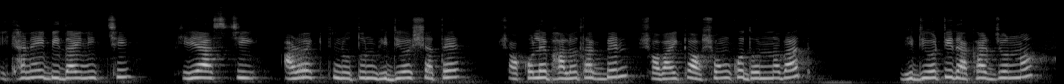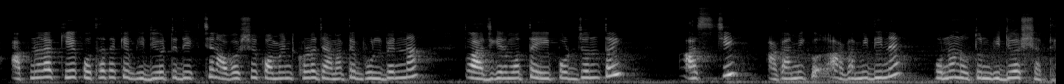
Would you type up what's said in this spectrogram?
এখানেই বিদায় নিচ্ছি। ফিরে আসছি আরও একটি নতুন ভিডিওর সাথে। সকলে ভালো থাকবেন। সবাইকে অসংখ্য ধন্যবাদ। ভিডিওটি দেখার জন্য আপনারা কে কোথা থেকে ভিডিওটি দেখছেন অবশ্যই কমেন্ট করে জানাতে ভুলবেন না। তো আজকের মতো এই পর্যন্তই। আসছি আগামী আগামী দিনে কোনো নতুন ভিডিওর সাথে।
